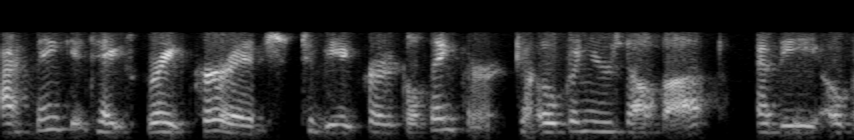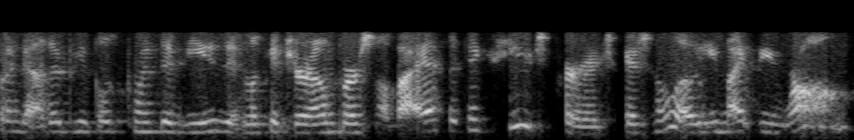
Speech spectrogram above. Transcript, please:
I think it takes great courage to be a critical thinker, to open yourself up and be open to other people's points of views and look at your own personal bias. It takes huge courage because, hello, you might be wrong.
